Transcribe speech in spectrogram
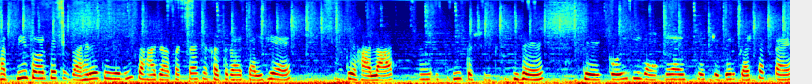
حتمی طور پہ تو ظاہر ہے کہ یہ نہیں کہا جا سکتا کہ خطرہ ٹل گیا ہے، کیونکہ حالات میں اتنی کشیدگی ہے کہ کوئی بھی واقعہ اس کو ٹریگر کر سکتا ہے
